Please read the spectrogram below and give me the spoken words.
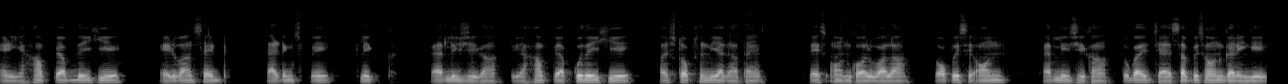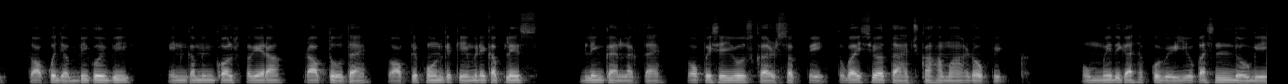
एंड यहाँ पे आप देखिए एडवांसेड सेटिंग्स पे क्लिक कर लीजिएगा। तो यहाँ पे आपको देखिए फ़र्स्ट ऑप्शन दिया जाता है प्लेस ऑन कॉल वाला। तो आप इसे ऑन कर लीजिएगा। तो गाइस जैसा आप इसे ऑन करेंगे तो आपको जब भी कोई भी इनकमिंग कॉल्स वगैरह प्राप्त होता है तो आपके फ़ोन के कैमरे का प्लेस ब्लिंक करने लगता है तो आप इसे यूज़ कर सकते तो गाइस, ये होता है आज का हमारा टॉपिक उम्मीद है कि आपको वीडियो पसंद होगी।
